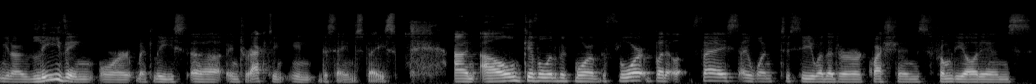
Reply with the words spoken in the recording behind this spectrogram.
you know leaving or at least uh, interacting in the same space and i'll give a little bit more of the floor but uh, first i want to see whether there are questions from the audience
